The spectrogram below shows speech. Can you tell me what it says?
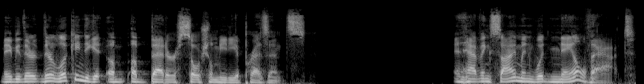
Maybe they're they're looking to get a, a better social media presence. And having Simon would nail that.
